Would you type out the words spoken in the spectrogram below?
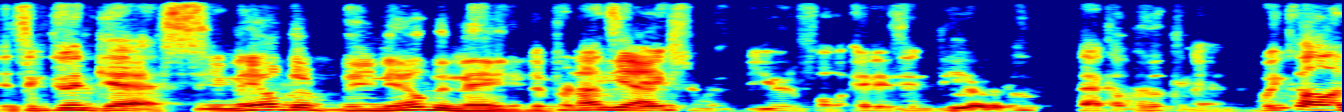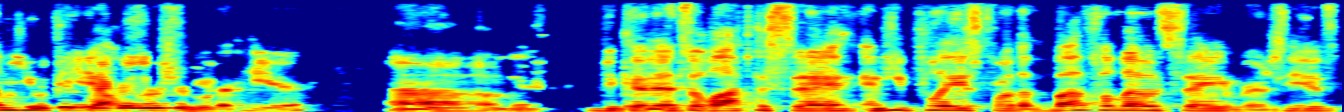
It's a good guess. You nailed the you nailed the name. The pronunciation was beautiful. It is indeed Really? Ukko-Pekka Luukkonen. We call him UPL for here um, because it's a lot to say. And he plays for the Buffalo Sabres. He is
